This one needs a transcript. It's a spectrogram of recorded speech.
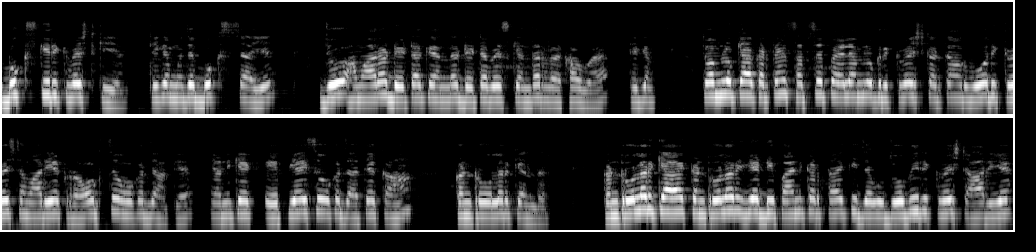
बुक्स की रिक्वेस्ट की है ठीक है? मुझे बुक्स चाहिए जो हमारा डेटा के अंदर डेटाबेस के अंदर रखा हुआ है ठीक है? तो हम लोग क्या करते हैं, सबसे पहले हम लोग रिक्वेस्ट करते हैं और वो रिक्वेस्ट हमारी एक राउट से होकर जाती है, यानी कि एक एपीआई से होकर जाती है कहाँ? कंट्रोलर के अंदर। कंट्रोलर क्या है? कंट्रोलर ये डिफाइन करता है कि जब जो भी रिक्वेस्ट आ रही है,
